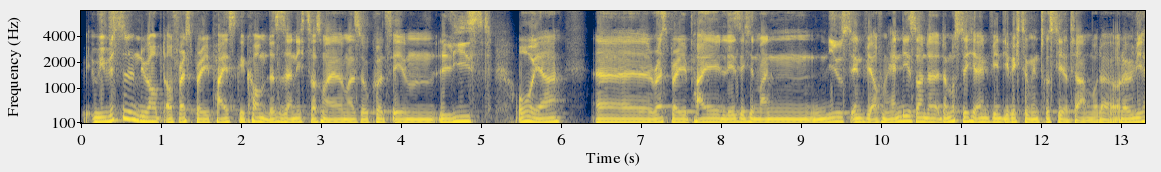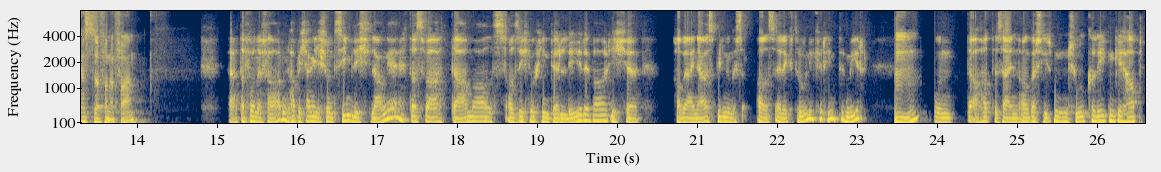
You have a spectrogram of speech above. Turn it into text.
Wie bist du denn überhaupt auf Raspberry Pis gekommen? Das ist ja nichts, was man mal so kurz eben liest. Oh ja, äh, Raspberry Pi lese ich in meinen News irgendwie auf dem Handy, sondern da, da musste ich irgendwie in die Richtung interessiert haben, oder? Oder wie hast du davon erfahren? Ja, davon erfahren habe ich eigentlich schon ziemlich lange. Das war damals, als ich noch in der Lehre war. Ich äh, habe eine Ausbildung als Elektroniker hinter mir. Mhm. Und da hat es einen engagierten Schulkollegen gehabt,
